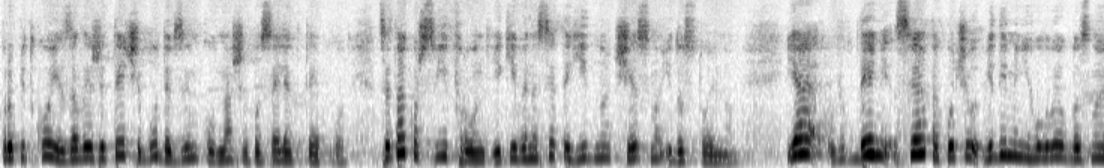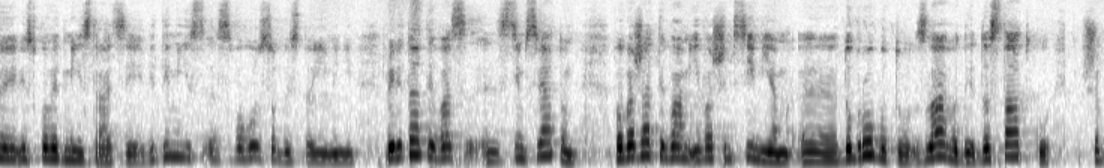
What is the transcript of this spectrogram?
кропіткої залежить те, чи буде взимку в наших оселях тепло. Це також свій фронт, який ви несете гідно, чесно і достойно. Я в день свята хочу від імені голови обласної військової адміністрації, від імені свого особистого імені привітати вас е, з цим святом, побажати вам і вашим сім'ям е, добробуту, злагоди, достатку, щоб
